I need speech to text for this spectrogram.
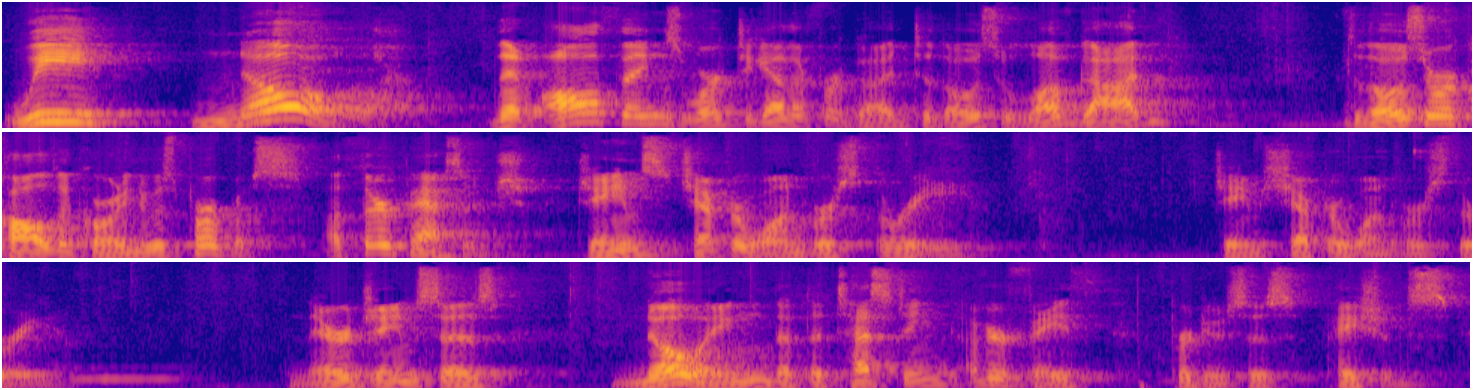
We know that all things work together for good to those who love God, to those who are called according to his purpose. A third passage, James chapter 1 verse 3. James chapter 1 verse 3. And there James says, knowing that the testing of your faith produces patience.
